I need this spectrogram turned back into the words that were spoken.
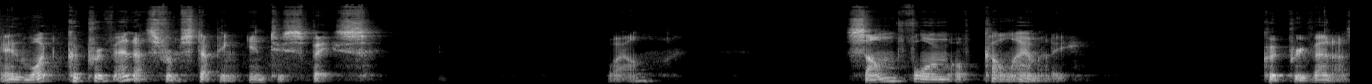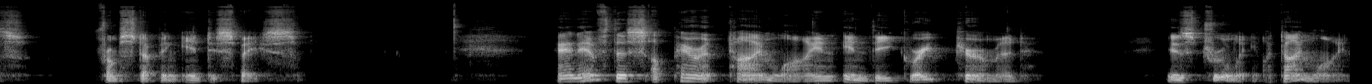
And what could prevent us from stepping into space? Well, some form of calamity could prevent us from stepping into space. And if this apparent timeline in the Great Pyramid is truly a timeline,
